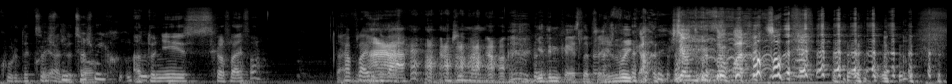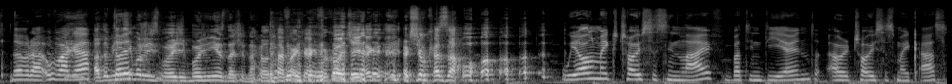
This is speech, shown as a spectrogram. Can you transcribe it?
Kurde, Coś kojarzę mi- coś to. mi- A to nie jest z Half-Life'a? Tak. Half-Life 2. G-Man. Jedynka jest lepsza niż dwójka. Chciałem tylko zauważyć. Dobra, uwaga. A Dominik To- nie może nic powiedzieć, bo nie zna się na Half-Life'ach, jak wychodzi, jak, jak się okazało. We all make choices in life, but in the end, our choices make us.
